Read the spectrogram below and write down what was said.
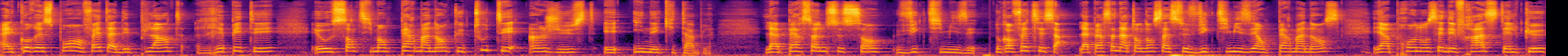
Elle correspond en fait à des plaintes répétées et au sentiment permanent que tout est injuste et inéquitable. La personne se sent victimisée. Donc en fait c'est ça. La personne a tendance à se victimiser en permanence et à prononcer des phrases telles que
